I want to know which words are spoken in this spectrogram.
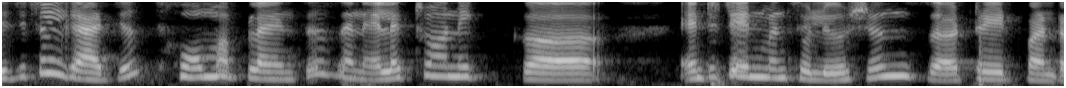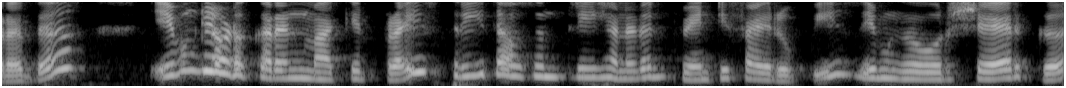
digital gadgets home appliances and electronic entertainment solutions trade பண்ணுறது இவங்களோட current market price three thousand three hundred and twenty five rupees இவங்க ஒரு ஷேருக்கு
